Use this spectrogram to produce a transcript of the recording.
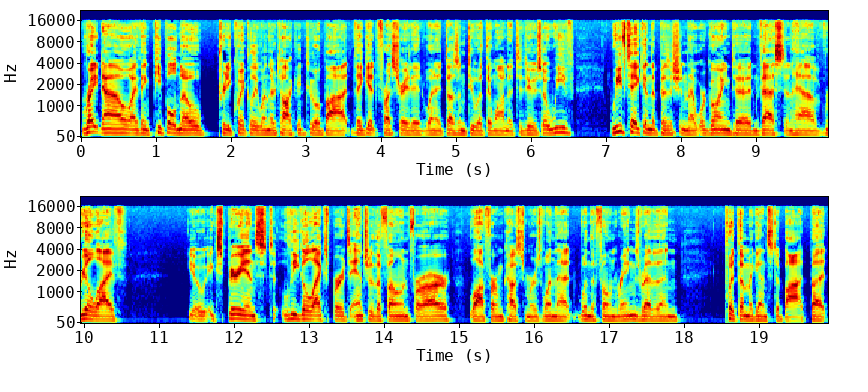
right now, I think people know pretty quickly when they're talking to a bot. They get frustrated when it doesn't do what they want it to do. So we've we've taken the position that we're going to invest and have real life, you know, experienced legal experts answer the phone for our law firm customers when that when the phone rings rather than put them against a bot. But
